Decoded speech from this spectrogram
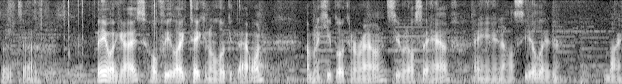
But, uh, anyway guys, hopefully you like taking a look at that one. I'm going to keep looking around, see what else they have, and I'll see you later. Bye.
